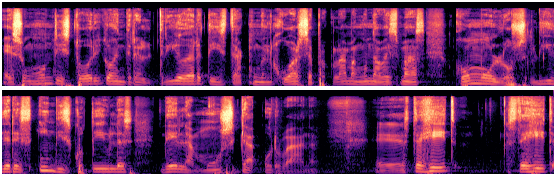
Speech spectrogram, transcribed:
es un junto histórico entre el trío de artistas con el cual se proclaman una vez más como los líderes indiscutibles de la música urbana. Eh, este hit este hit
